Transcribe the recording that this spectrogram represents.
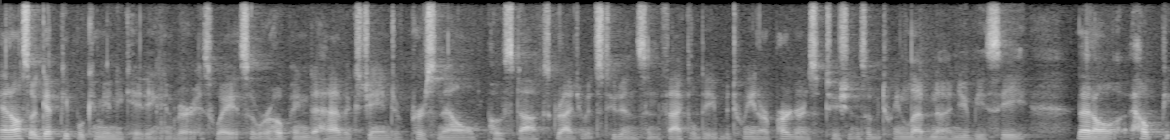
and also get people communicating in various ways. So we're hoping to have exchange of personnel, postdocs, graduate students, and faculty between our partner institutions, so between Levyna and UBC, that'll help pe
